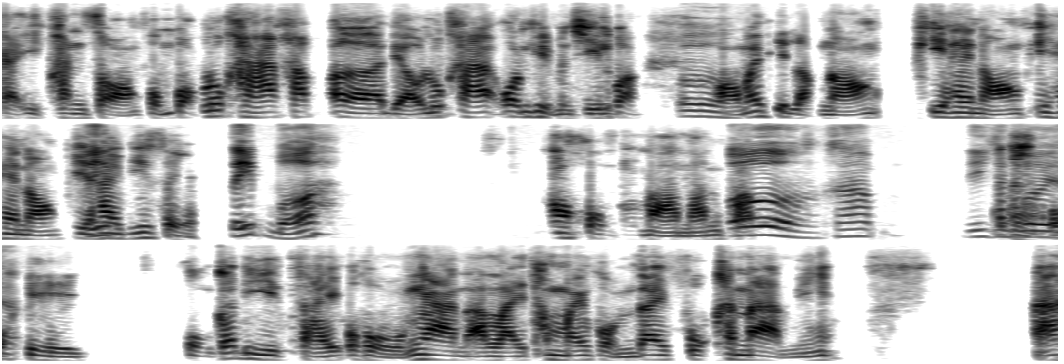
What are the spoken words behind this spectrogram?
กับอีกพันสองผมบอกลูกค้าครับเออเดี๋ยวลูกค้าโอนผิดบัญชีหรือเปล่าเอออ๋อไม่ผิดหรอกน้อง พี่ให้น้องพี่ให้น้องพี่ให้พิเศษติ๊บเหรอก็คงประมาณนั้นคเอรับอครับ ดีจังเลยโออะเค ผมก็ดีใจโอ้โหงานอะไรทำไมผมได้ฟุกขนาดนี้อะ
